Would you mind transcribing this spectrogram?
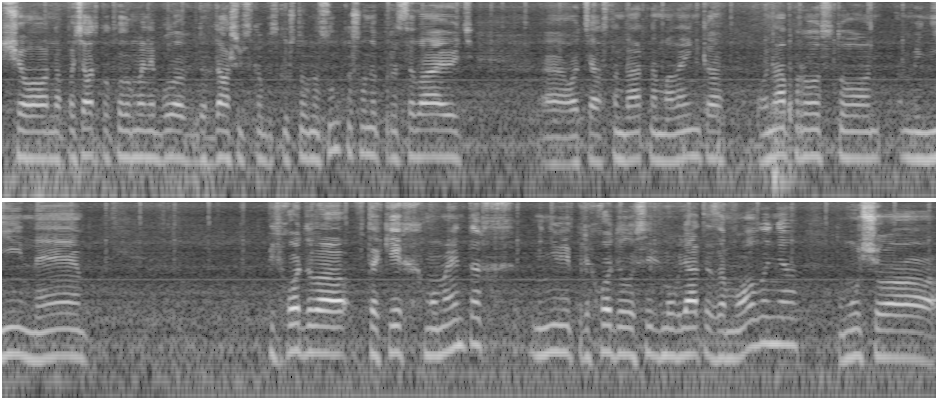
що на початку, коли в мене була Дордашівська безкоштовна сумка, що вони присилають, оця стандартна маленька, вона просто мені не підходила в таких моментах. Мені приходилося відмовляти замовлення, тому що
